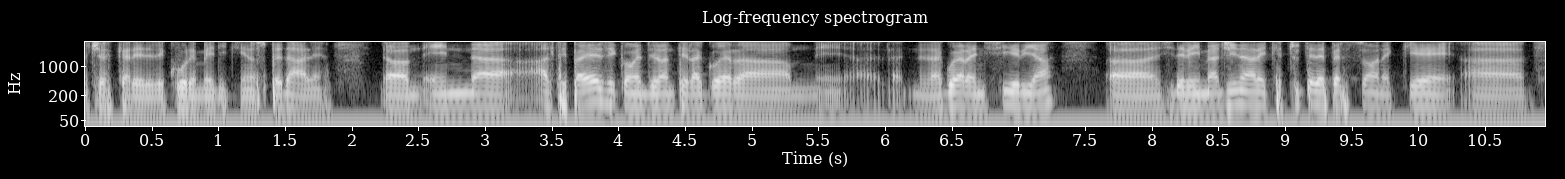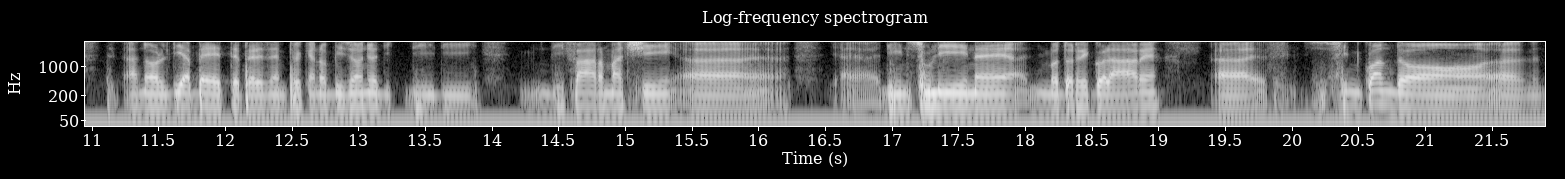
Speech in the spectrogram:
cercare delle cure mediche in ospedale. in altri paesi come durante la guerra nella guerra in Siria uh, si deve immaginare che tutte le persone che uh, hanno il diabete, per esempio, che hanno bisogno di, di, di, di farmaci, uh, di insuline in modo regolare, fin quando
